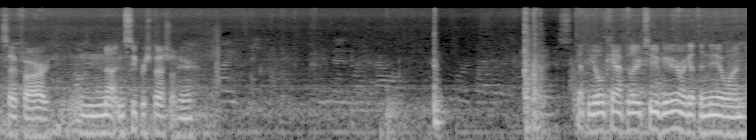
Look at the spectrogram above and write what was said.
so far, nothing super special here. Got the old capillary tube here, and we got the new one.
